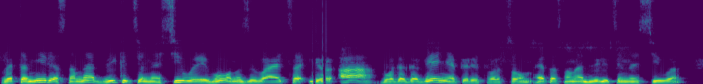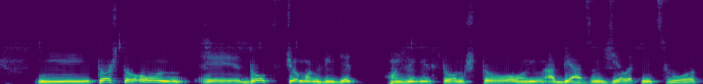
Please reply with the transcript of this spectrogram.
в этом мире основная двигательная сила его называется ира, благоговение перед Творцом. Это основная двигательная сила. И то, что он, долг в чем он видит, он видит в том, что он обязан делать мицвод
